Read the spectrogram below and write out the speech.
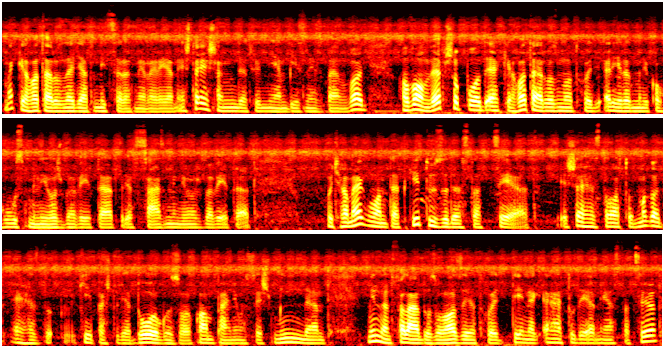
meg kell határozni egyáltalán, mit szeretnél elérni, és teljesen mindegy, hogy milyen bizniszben vagy. Ha van webshopod, el kell határoznod, hogy eléred mondjuk a 20 milliós bevételt, vagy a 100 milliós bevételt. Hogyha megvan, tehát kitűzöd ezt a célt, és ehhez tartod magad, ehhez képest ugye dolgozol, kampányolsz, és mindent, mindent feláldozol azért, hogy tényleg el tud érni ezt a célt,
